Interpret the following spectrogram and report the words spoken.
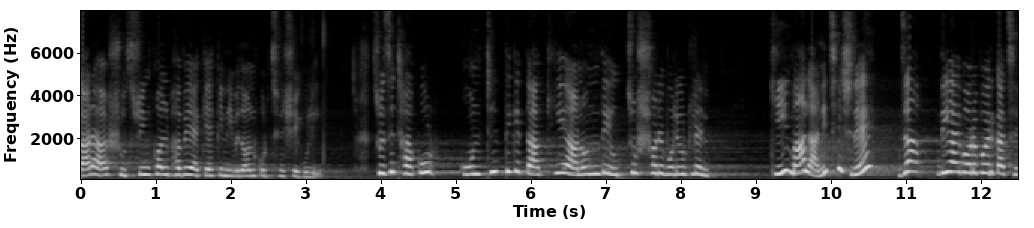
তারা সুশৃঙ্খলভাবে একে একে নিবেদন করছেন সেগুলি। শ্রী শ্রী ঠাকুর কোনটির দিকে তাকিয়ে আনন্দে উচ্চস্বরে বলে উঠলেন, কি মাল আনিছিস রে? যা দিয়াই বড় বউয়ের কাছে।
